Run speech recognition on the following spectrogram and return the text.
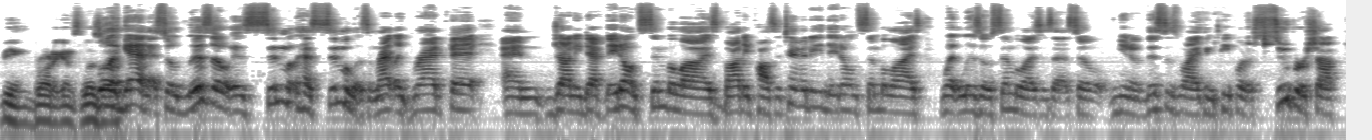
being brought against Lizzo? Well, again, so Lizzo is symbol has symbolism, right? Like Brad Pitt and Johnny Depp, they don't symbolize body positivity. They don't symbolize what Lizzo symbolizes as. So, you know, this is why I think people are super shocked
